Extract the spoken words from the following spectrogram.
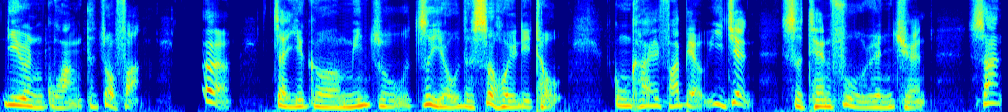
利润广的做法。二、在一个民主自由的社会里头，公开发表意见。是天赋人权。三，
